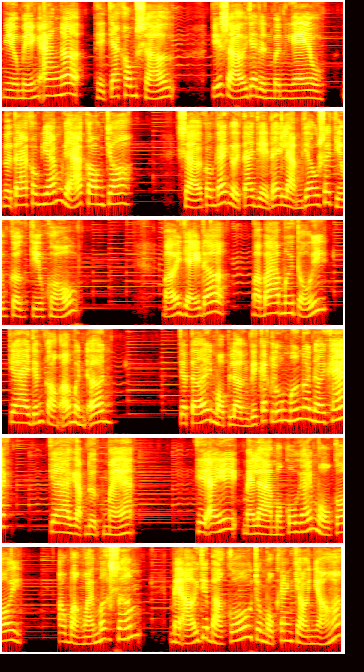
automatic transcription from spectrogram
Nhiều miệng ăn á, thì cha không sợ, chỉ sợ gia đình mình nghèo, người ta không dám gả con cho. Sợ con gái người ta về đây làm dâu sẽ chịu cực chịu khổ. Bởi vậy đó, mà 30 tuổi, cha vẫn còn ở mình ơn. Cho tới một lần đi cắt lúa mướn ở nơi khác, cha gặp được mẹ. Khi ấy mẹ là một cô gái mồ côi, ông bà ngoại mất sớm, mẹ ở với bà cố trong một căn tròi nhỏ.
